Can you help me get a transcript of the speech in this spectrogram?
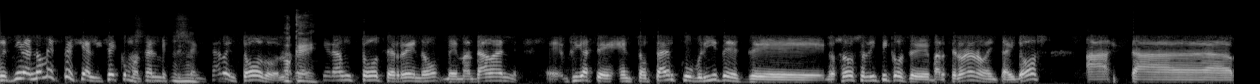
Pues mira, no me especialicé como tal, me especializaba en todo. Lo que era un todoterreno, me mandaban, eh, fíjate, en total cubrí desde los Juegos Olímpicos de Barcelona 92 hasta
